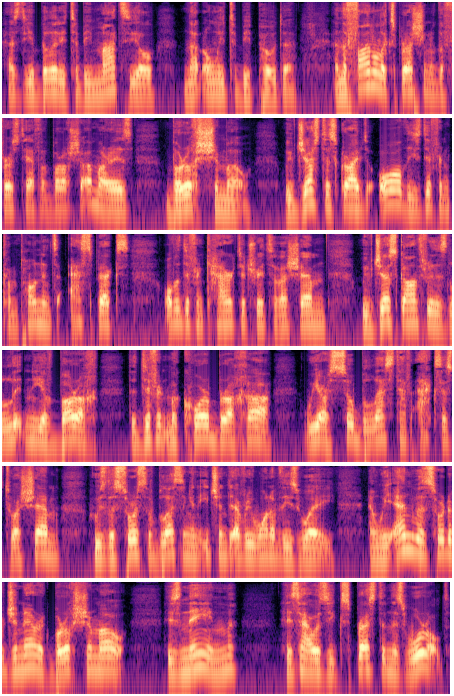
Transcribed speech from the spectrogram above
has the ability to be matzil, not only to be poda. And the final expression of the first half of Baruch Sha'amar is Baruch Shemo. We've just described all these different components, aspects, all the different character traits of Hashem. We've just gone through this litany of Baruch, the different Makor Bracha. We are so blessed to have access to Hashem, who's the source of blessing in each and every one of these way. And we end with sort of generic Baruch Shemo. His name is how is he expressed in this world.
